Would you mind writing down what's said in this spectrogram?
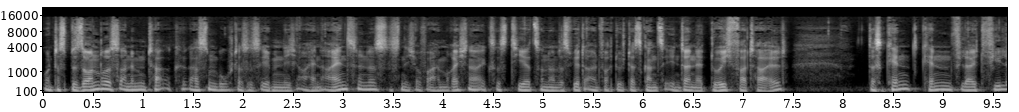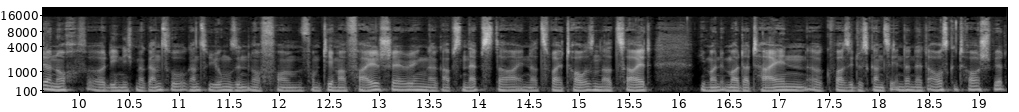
Und das Besondere ist an dem Kassenbuch, dass es eben nicht ein einzelnes, das nicht auf einem Rechner existiert, sondern das wird einfach durch das ganze Internet durchverteilt. Das kennt, kennen vielleicht viele noch, äh, die nicht mehr ganz so, ganz so jung sind, noch vom, vom Thema File-Sharing. Da gab es Napstar in der 2000er Zeit, wie man immer Dateien äh, quasi durchs ganze Internet ausgetauscht wird.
